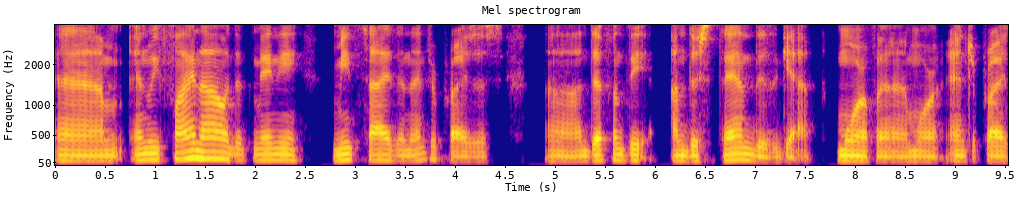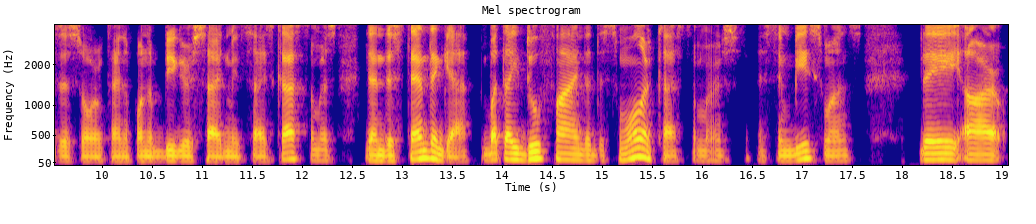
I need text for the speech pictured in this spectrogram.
Um, and we find out that many mid-size and enterprises uh, definitely understand this gap. More of a more enterprises or kind of on a bigger side mid-sized customers they understand the gap. But i do find that the smaller customers smbs ones they are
